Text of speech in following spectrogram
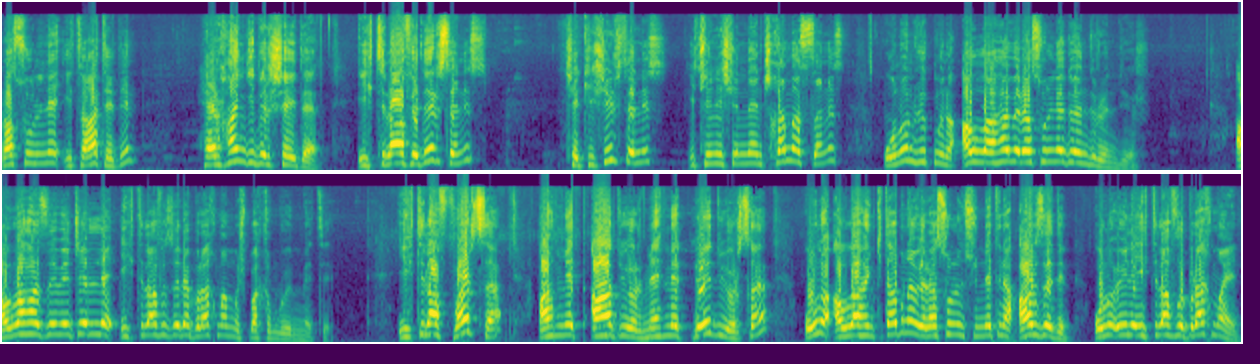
Resulüne itaat edin. Herhangi bir şeyde ihtilaf ederseniz, çekişirseniz, için işinden çıkamazsanız onun hükmünü Allah'a ve Resulüne döndürün diyor. Allah Azze ve Celle ihtilaf üzere bırakmamış bakın bu ümmeti. İhtilaf varsa Ahmet A diyor, Mehmet B diyorsa onu Allah'ın kitabına ve Resulün sünnetine arz edin. Onu öyle ihtilaflı bırakmayın.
